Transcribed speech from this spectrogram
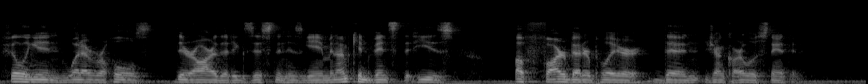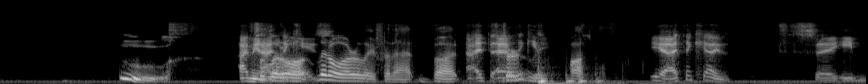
filling in whatever holes there are that exist in his game, and I'm convinced that he is a far better player than Giancarlo Stanton. Ooh. I mean, it's a I little think he's little early for that, but I, th- I think he's possible. Yeah, I think I say he.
